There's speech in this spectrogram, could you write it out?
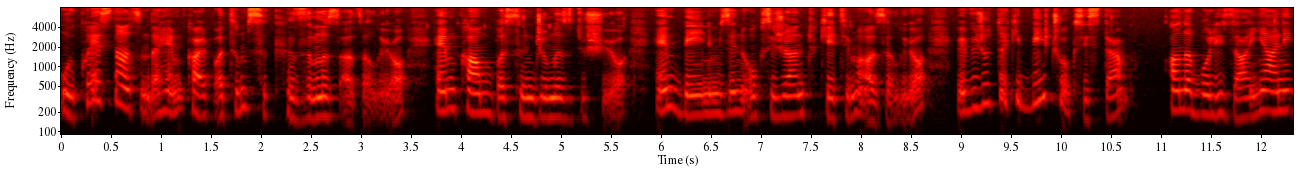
Uyku esnasında hem kalp atım sık hızımız azalıyor, hem kan basıncımız düşüyor, hem beynimizin oksijen tüketimi azalıyor ve vücuttaki birçok sistem anabolizan yani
